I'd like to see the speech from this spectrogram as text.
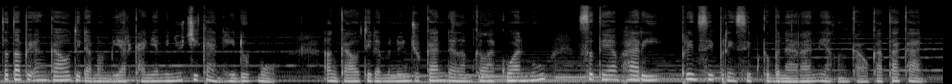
tetapi engkau tidak membiarkannya menyucikan hidupmu. Engkau tidak menunjukkan dalam kelakuanmu setiap hari prinsip-prinsip kebenaran yang engkau katakan.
